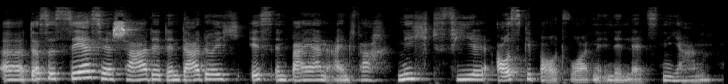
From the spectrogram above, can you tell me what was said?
Äh, das ist sehr, sehr schade, denn dadurch ist in Bayern einfach nicht viel ausgebaut worden in den letzten Jahren.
